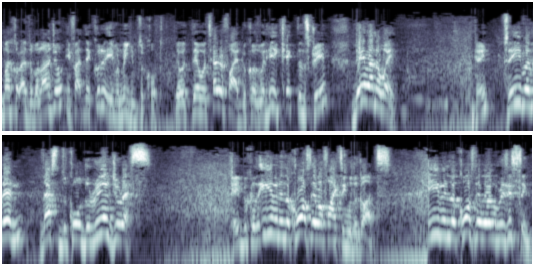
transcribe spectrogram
Michael Adebolajo, in fact they couldn't even bring him to court. They were, they were terrified because when he kicked and screamed, they ran away. Okay? So even then, that's the, called the real duress. Okay? Because even in the courts they were fighting with the guards. Even in the courts they were resisting.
